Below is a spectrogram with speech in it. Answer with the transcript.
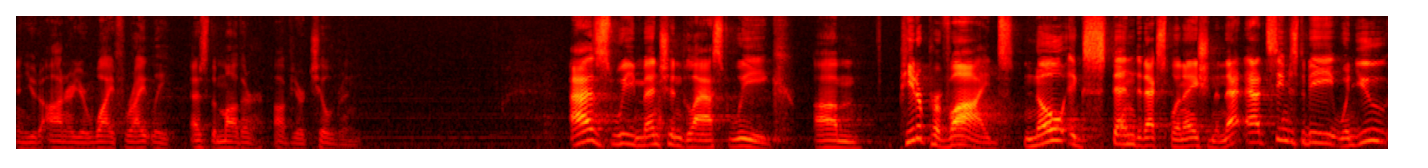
and you'd honor your wife rightly as the mother of your children. As we mentioned last week, um, Peter provides no extended explanation, and that, that seems to be when you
